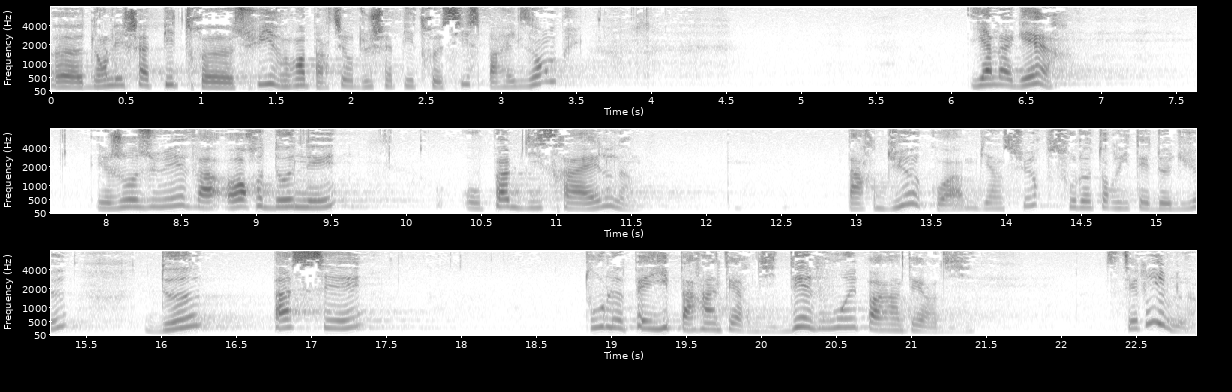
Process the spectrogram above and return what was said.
euh, dans les chapitres suivants, à partir du chapitre 6 par exemple, il y a la guerre. Et Josué va ordonner au peuple d'Israël, par Dieu, quoi, bien sûr, sous l'autorité de Dieu, de passer tout le pays par interdit, dévoué par interdit. C'est terrible.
